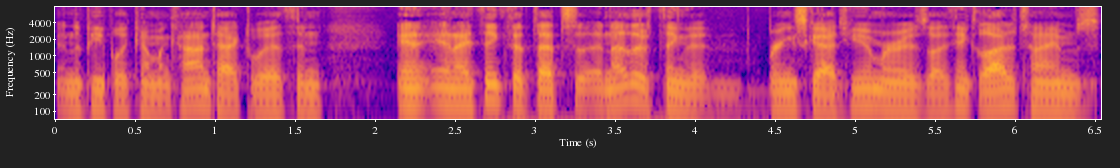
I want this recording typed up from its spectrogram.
and the people he come in contact with, and and and I think that that's another thing that brings God humor is I think a lot of times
